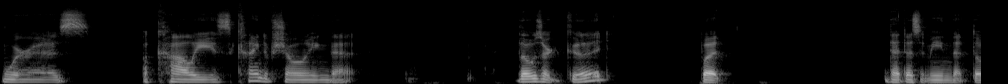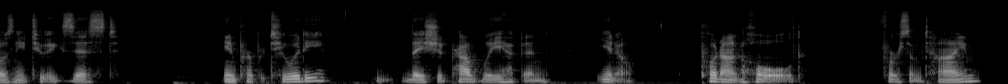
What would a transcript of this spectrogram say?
whereas Akali is kind of showing that those are good, but that doesn't mean that those need to exist in perpetuity. They should probably have been, you know, put on hold for some time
